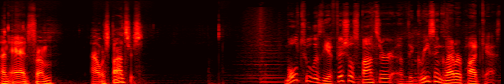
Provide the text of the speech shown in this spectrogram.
an ad from our sponsors. Motul is the official sponsor of the Grease and Glamour podcast.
